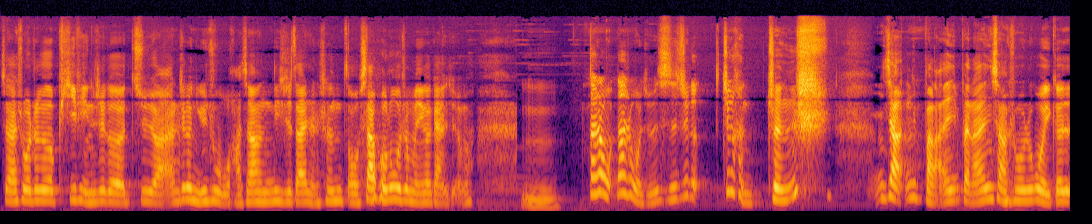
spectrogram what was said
就来说这个批评这个剧啊，这个女主好像一直在人生走下坡路这么一个感觉嘛，嗯，但是我但是我觉得其实这个这个很真实。你想，你本来本来你想说，如果一个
